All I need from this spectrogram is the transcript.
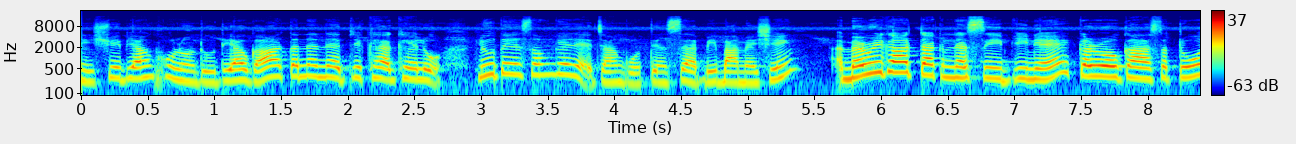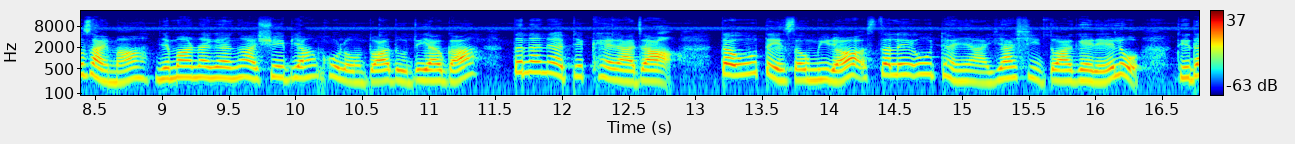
နေရွှေ့ပြောင်းခုံလွန်သူတယောက်ကတနက်နဲ့ပြစ်ခတ်ခဲ့လို့လူသေဆုံးခဲ့တဲ့အကြောင်းကိုတင်ဆက်ပေးပါမယ်ရှင်။ အမေရိကတက်နက်စီပြည်နယ်ကရိုဂါစတိုးဆိုင်မှာမြန်မာနိုင်ငံကရွှေ့ပြောင်းခုံလွန်သွားသူတယောက်ကတနက်နဲ့ပြစ်ခဲ့တာကြောင့်တအူးသေဆုံးပြီးတော့14ဦးဒဏ်ရာရရှိသွားခဲ့တယ်လို့ဒေသ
